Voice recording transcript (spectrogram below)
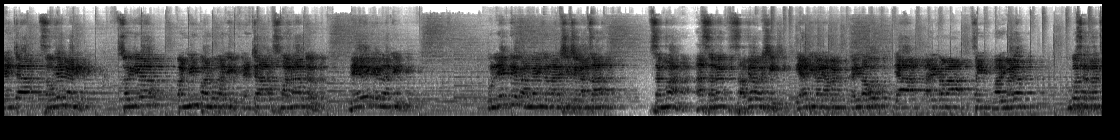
यांच्या सौजन्याने स्वर्गीय पंडित पांडू पाटील यांच्या स्मरणार्थ ध्येय केंद्रातील उल्लेखनीय कामगिरी करणाऱ्या शिक्षकांचा सन्मान आज सलग सहाव्या वर्षी या ठिकाणी आपण करीत आहोत. त्या कार्यक्रमासाठी मारी मॅडम उपसरपंच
